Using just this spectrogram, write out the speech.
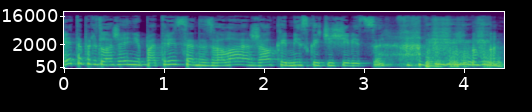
Это предложение Патриция назвала жалкой миской чечевицы.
